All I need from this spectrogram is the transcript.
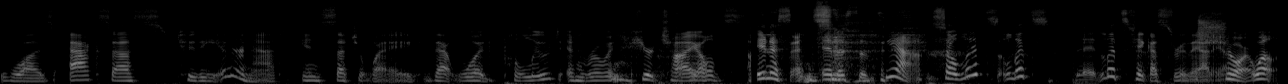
was access to the internet in such a way that would pollute and ruin your child's innocence. Innocence. Yeah. so let's let's uh, Eh, let's take us through that. Sure. Well,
